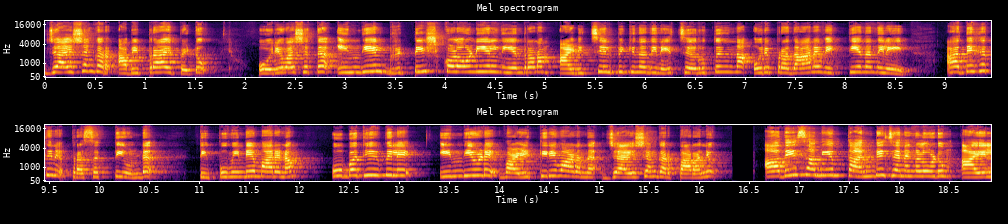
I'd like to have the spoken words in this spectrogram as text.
ജയശങ്കർ അഭിപ്രായപ്പെട്ടു. ഒരു വശത്ത് ഇന്ത്യയിൽ ബ്രിട്ടീഷ് കൊളോണിയൽ നിയന്ത്രണം അടിച്ചേൽപ്പിക്കുന്നതിനെ ചെറുത്തുനിന്ന ഒരു പ്രധാന വ്യക്തി എന്ന നിലയിൽ അദ്ദേഹത്തിന് പ്രസക്തിയുണ്ട്. ടിപ്പുവിന്റെ മരണം ഉപദ്വീപിലെ ഇന്ത്യയുടെ വഴിത്തിരിവാണെന്ന് ജയശങ്കർ പറഞ്ഞു. അതേസമയം തന്റെ ജനങ്ങളോടും അയൽ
